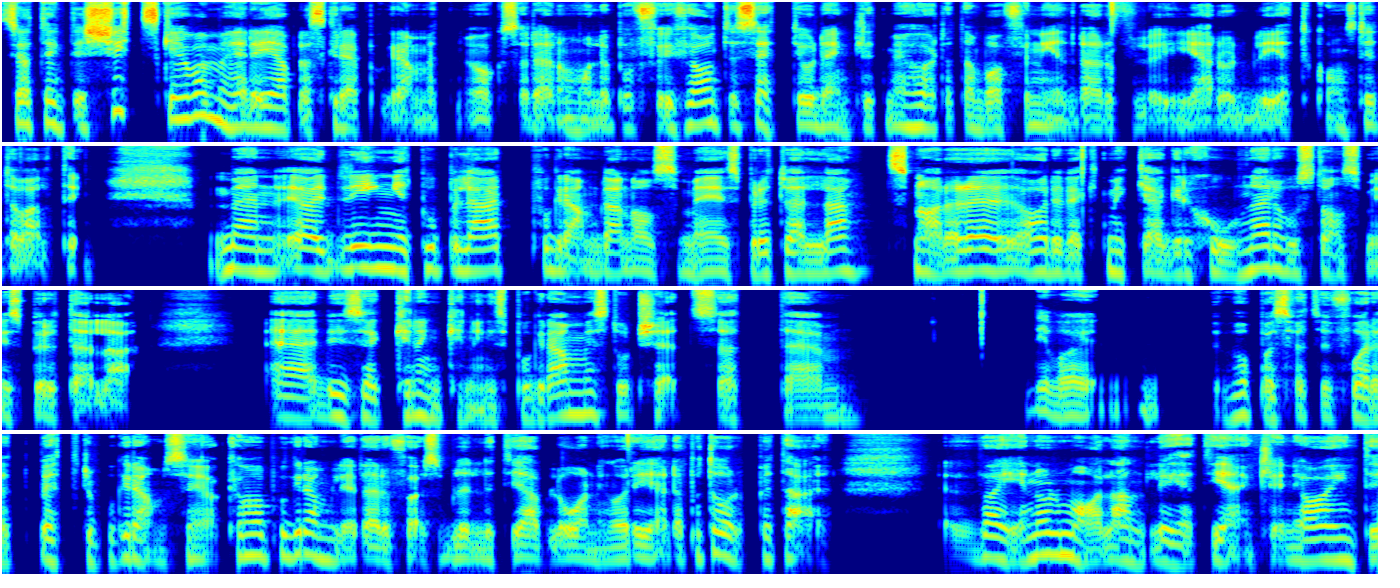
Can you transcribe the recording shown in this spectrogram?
Så jag tänkte, shit, ska jag vara med i det jävla skräpprogrammet nu också där de håller på? För jag har inte sett det ordentligt, men jag har hört att de bara förnedrar och förlöjar och det blir jättekonstigt av allting. Men ja, det är inget populärt program bland de som är spirituella. Snarare har det väckt mycket aggressioner hos de som är spirituella. Eh, det är så kränkningsprogram i stort sett. Så att, eh, det var, jag hoppas att vi får ett bättre program som jag kan vara programledare för, så blir det lite jävla ordning och reda på torpet här. Eh, vad är normal andlighet egentligen? Jag har inte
